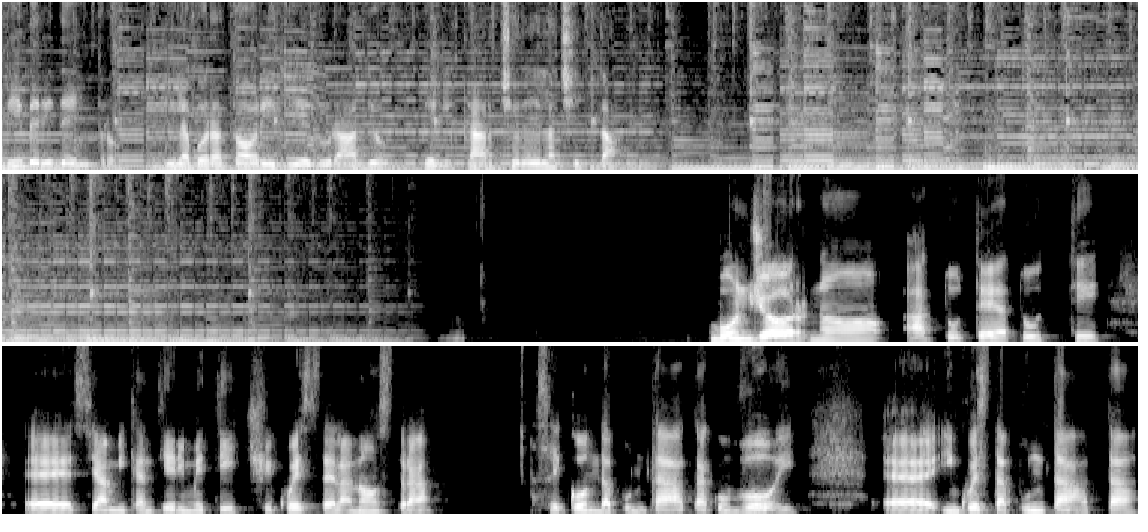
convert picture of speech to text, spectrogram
Liberi Dentro, i laboratori di Eduradio per il carcere e la città. Buongiorno a tutte e a tutti, eh, siamo i Cantieri Meticci, questa è la nostra seconda puntata con voi. Eh, in questa puntata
